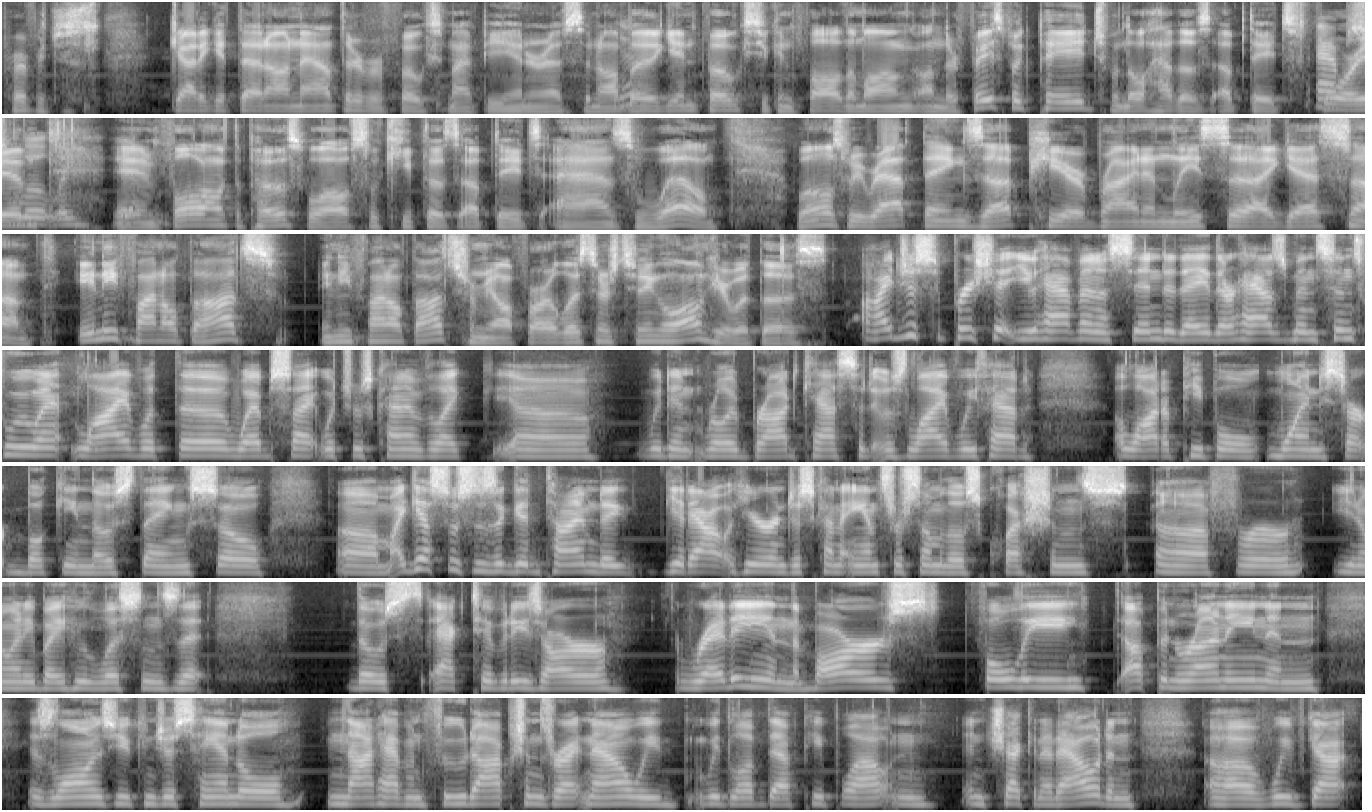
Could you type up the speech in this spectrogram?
Perfect. Just got to get that on out there for folks who might be interested in all. But again, folks, you can follow them on, on their Facebook page when they'll have those updates for Absolutely. you. And follow along with the post. We'll also keep those updates as well. Well, as we wrap things up here, Brian and Lisa, I guess um, any final thoughts? Any final thoughts from y'all for our listeners tuning along here with us? I just appreciate you having us in today. There has been since we went live with the website, which was kind of like uh, we didn't really broadcast it. It was live. We've had a lot of people wanting to start booking those things. So um, I guess this is a good time to get out here and just kind of answer some of those questions uh, for you know anybody who listens. That those activities are ready and the bars fully up and running and as long as you can just handle not having food options right now we'd, we'd love to have people out and, and checking it out and uh, we've got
